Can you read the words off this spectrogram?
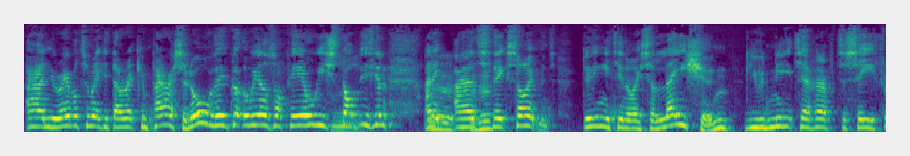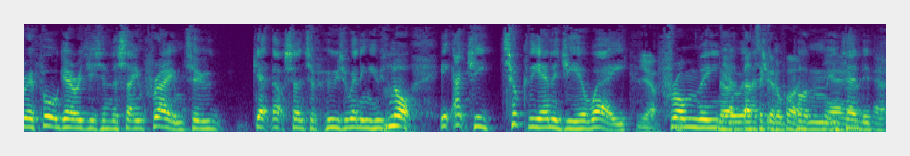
and you're able to make a direct comparison. Oh, they've got the wheels off here. Oh, he stopped. Mm. He's going, to... and it mm-hmm. adds to the excitement. Doing it in isolation, you would need to have to see three or four garages in the same frame to get that sense of who's winning, who's not. Mm. It actually took the energy away Yeah. from the no Yeah, that's a good electrical point. pun Yeah, intended yeah.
